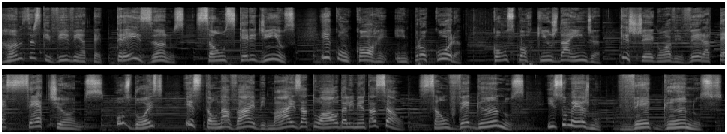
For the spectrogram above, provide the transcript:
Hamsters que vivem até 3 anos são os queridinhos e concorrem em procura com os porquinhos da Índia, que chegam a viver até 7 anos. Os dois estão na vibe mais atual da alimentação. São veganos. Isso mesmo, veganos.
